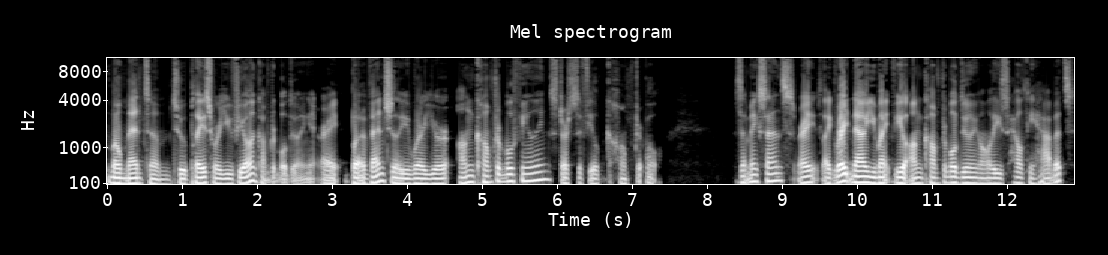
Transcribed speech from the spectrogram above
momentum to a place where you feel uncomfortable doing it, right? But eventually where your uncomfortable feeling starts to feel comfortable. Does that make sense? Right? Like right now you might feel uncomfortable doing all these healthy habits,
